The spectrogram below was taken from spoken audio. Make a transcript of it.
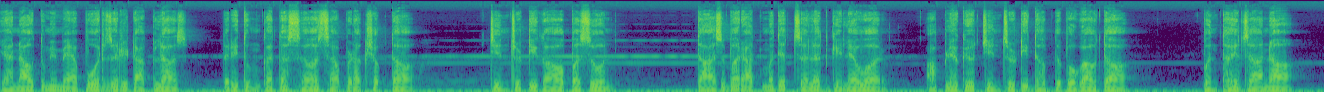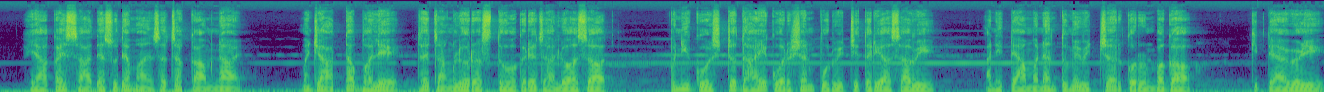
ह्या नाव तुम्ही मॅपवर जरी टाकलास तरी तुमका आता सहज सापडाक शकता. चिंचोटी गावापासून तासभर आतमध्ये चलत गेल्यावर आपल्याक ह्यो चिंचोटी धबधबो गावता. पण थंय जाणं ह्या काही साध्यासुद्धा माणसाचं काम नाही म्हणजे आता भले थंय चांगलो रस्तो वगैरे झालो असत पण ही गोष्ट दहा एक वर्षांपूर्वीची तरी असावी आणि त्या मनान तुम्ही विचार करून बघा. की त्यावेळी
